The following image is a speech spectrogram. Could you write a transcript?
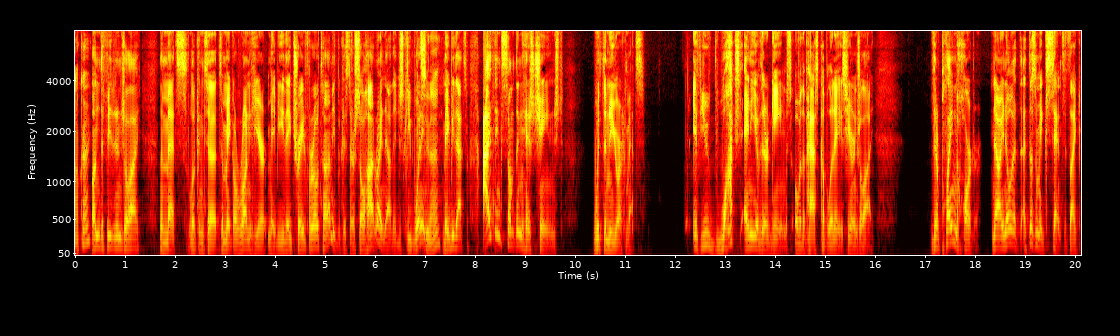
okay. Undefeated in July. The Mets looking to to make a run here. Maybe they trade for Ohtani because they're so hot right now. They just keep winning. That? Maybe that's. I think something has changed with the New York Mets. If you've watched any of their games over the past couple of days here in July, they're playing harder. Now I know that that doesn't make sense. It's like,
